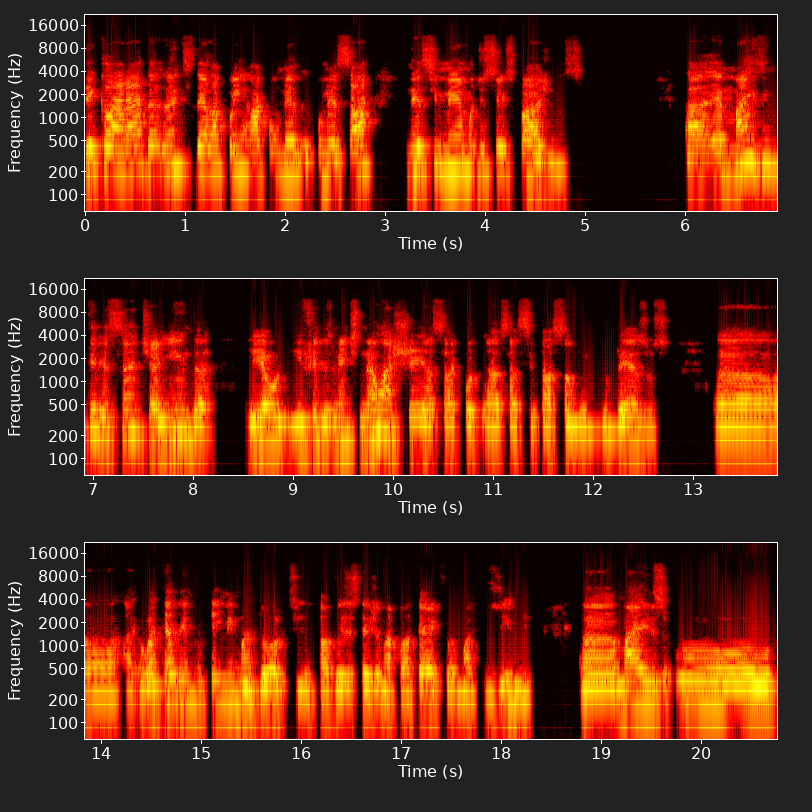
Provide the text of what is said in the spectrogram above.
declarada antes dela começar nesse memo de seis páginas. Ah, é mais interessante ainda, e eu infelizmente não achei essa, essa citação do, do Bezos, Uh, eu até lembro quem me mandou, talvez esteja na plateia, que foi o Marcos Zilli, uh, mas o,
